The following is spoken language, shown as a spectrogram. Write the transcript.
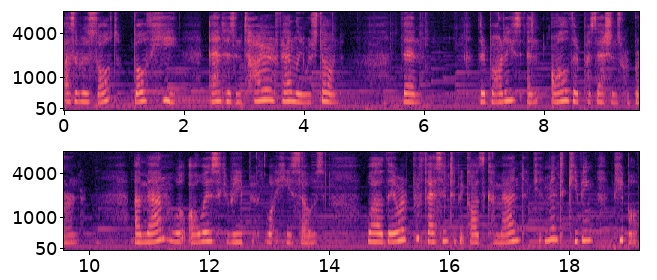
As a result, both he and his entire family were stoned. Then their bodies and all their possessions were burned. A man will always reap what he sows. While they were professing to be God's commandment keeping people,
